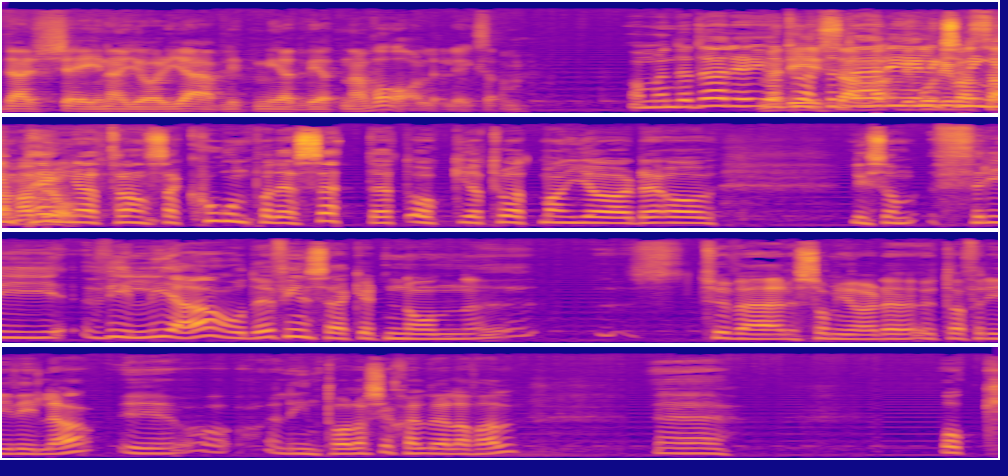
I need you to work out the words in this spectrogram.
där tjejerna gör jävligt medvetna val. Liksom. Ja, men det där är, jag Men det tror att det samma- där det är liksom ingen pengatransaktion på det sättet och jag tror att man gör det av liksom fri vilja och det finns säkert någon tyvärr som gör det utav fri vilja. Eller intalar sig själv i alla fall. Eh, Och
